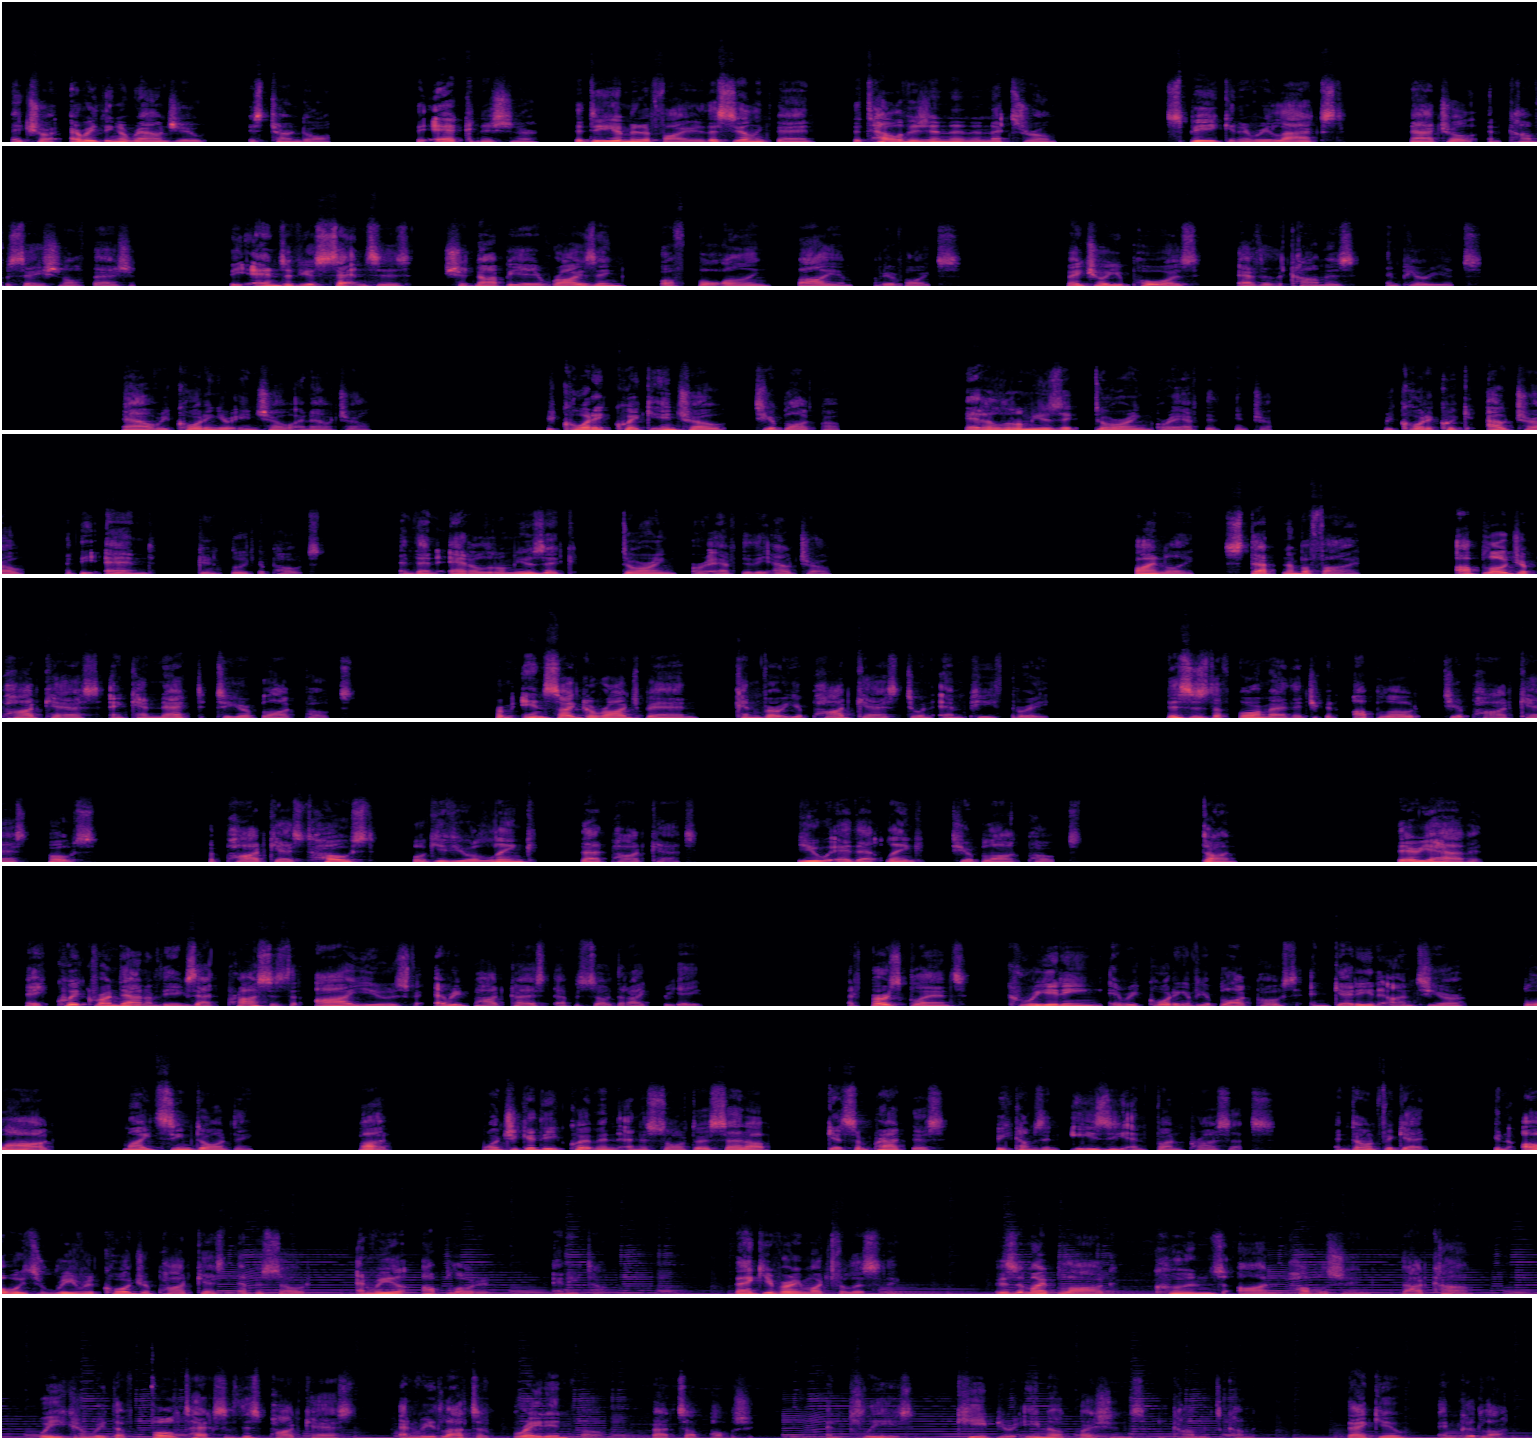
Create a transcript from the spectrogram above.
Make sure everything around you is turned off the air conditioner, the dehumidifier, the ceiling fan, the television in the next room. Speak in a relaxed, natural, and conversational fashion. The ends of your sentences should not be a rising or falling volume of your voice. Make sure you pause after the commas and periods. Now, recording your intro and outro. Record a quick intro to your blog post. Add a little music during or after the intro. Record a quick outro at the end to conclude your post. And then add a little music during or after the outro. Finally, step number five upload your podcast and connect to your blog post. From inside GarageBand, convert your podcast to an MP3. This is the format that you can upload to your podcast host. The podcast host will give you a link to that podcast. You add that link to your blog post. Done. there you have it. A quick rundown of the exact process that I use for every podcast episode that I create. At first glance, creating a recording of your blog post and getting it onto your blog might seem daunting. But once you get the equipment and the software set up, get some practice, becomes an easy and fun process. And don't forget, you can always re record your podcast episode and re upload it anytime. Thank you very much for listening. Visit my blog, kunzonpublishing.com, where you can read the full text of this podcast and read lots of great info about self publishing. And please keep your email questions and comments coming. Thank you and good luck.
